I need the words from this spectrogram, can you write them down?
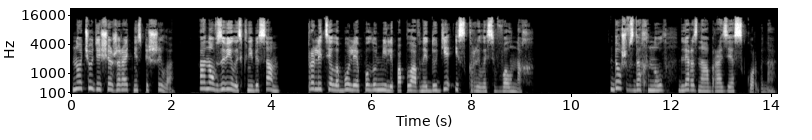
Но чудище жрать не спешило. Оно взвилось к небесам, пролетело более полумили по плавной дуге и скрылось в волнах. Дош вздохнул для разнообразия скорбно.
